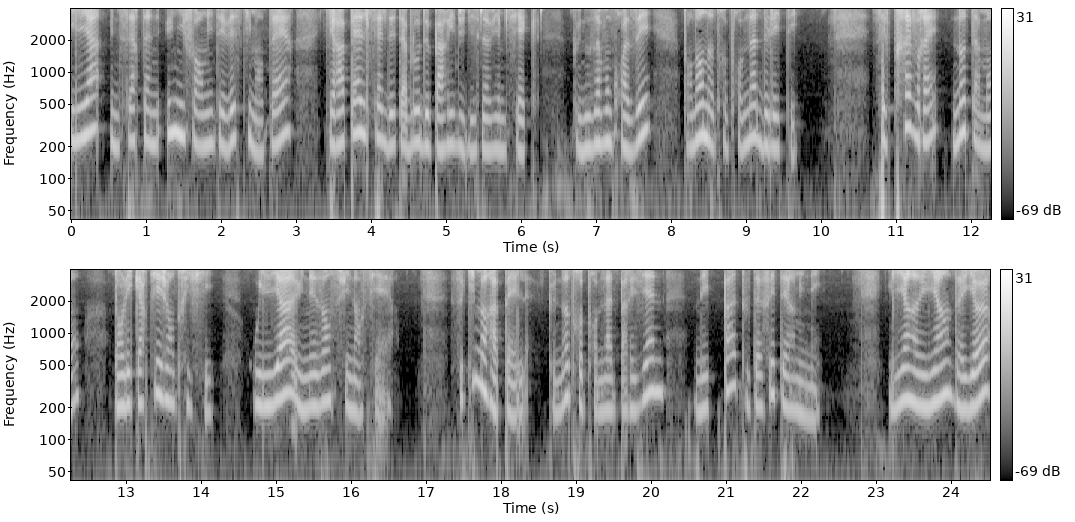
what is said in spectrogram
Il y a une certaine uniformité vestimentaire qui rappelle celle des tableaux de Paris du XIXe siècle, que nous avons croisés pendant notre promenade de l'été. C'est très vrai, notamment dans les quartiers gentrifiés, où il y a une aisance financière. Ce qui me rappelle que notre promenade parisienne n'est pas tout à fait terminée. Il y a un lien d'ailleurs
